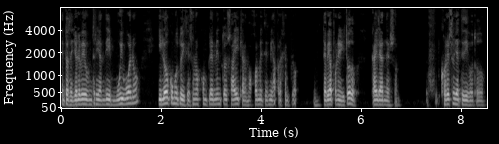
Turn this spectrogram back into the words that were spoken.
Entonces yo le veo un 3D muy bueno y luego, como tú dices, unos complementos ahí que a lo mejor metes, mira, por ejemplo, te voy a poner y todo, Kyle Anderson, con eso ya te digo todo.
